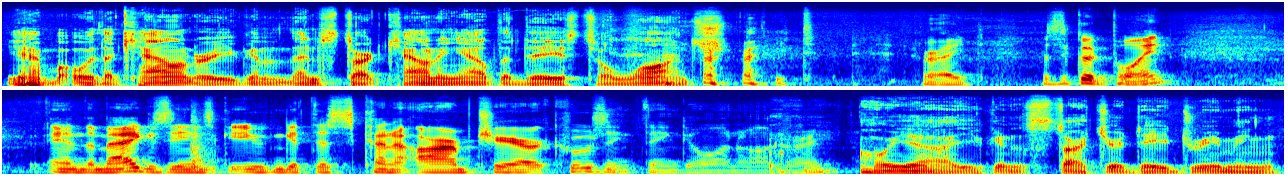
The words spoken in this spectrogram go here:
Yeah, but with a calendar, you can then start counting out the days till launch. Right, right. That's a good point. And the magazines, you can get this kind of armchair cruising thing going on, right? oh, yeah, you can start your daydreaming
